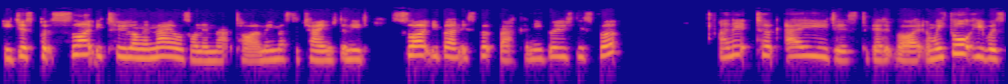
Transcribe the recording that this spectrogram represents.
he just put slightly too long a nails on him that time. He must have changed and he'd slightly burnt his foot back and he bruised his foot. And it took ages to get it right. And we thought he was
